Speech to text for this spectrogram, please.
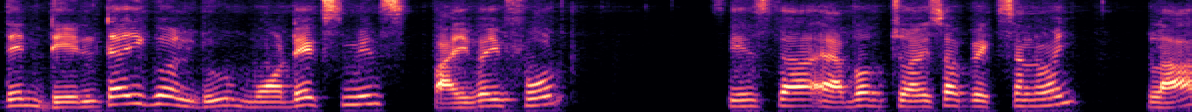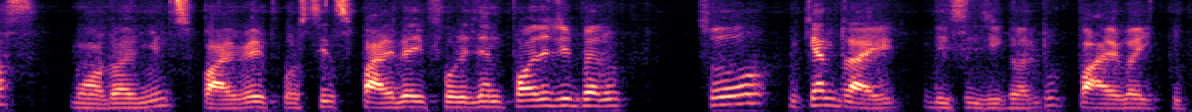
then delta equal to mod x means pi by 4 since the above choice of x and y plus mod y means pi by 4 since pi by 4 is a positive value. So, we can write this is equal to pi by 2.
